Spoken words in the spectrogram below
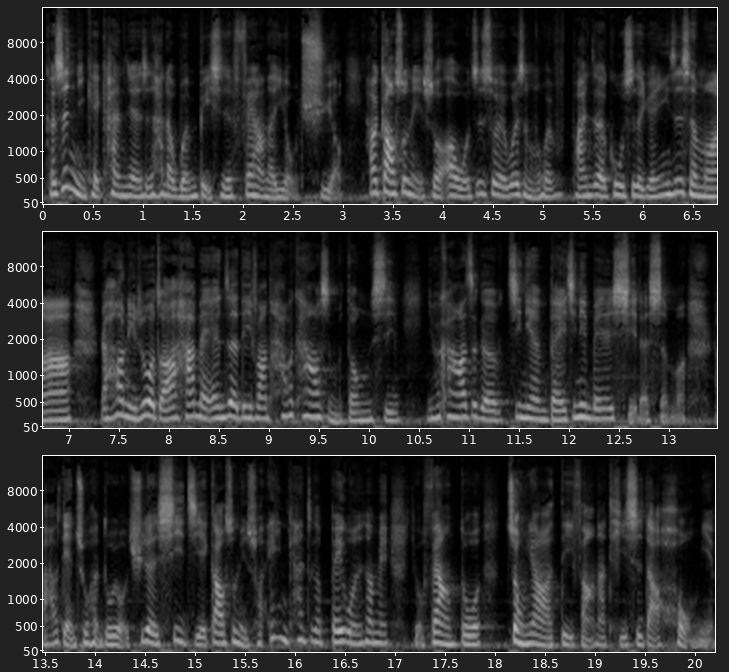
可是你可以看见是它的文笔其实非常的有趣哦。他会告诉你说哦，我之所以为什么会发现这个故事的原因是什么啊？然后你如果走到哈梅恩这个地方，他会看到什么东西？你会看到这个纪念碑，纪念碑写了什么？然后点出很很多有趣的细节，告诉你说：“哎，你看这个碑文上面有非常多重要的地方。”那提示到后面，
